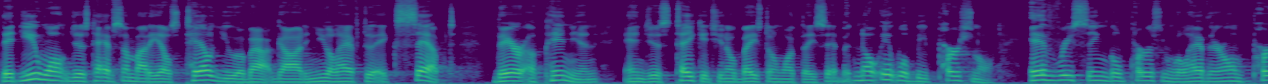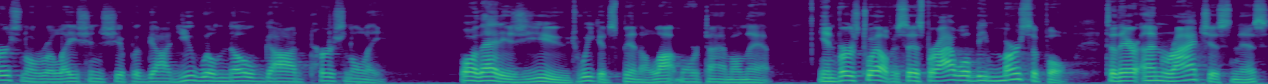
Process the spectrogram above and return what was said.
that you won't just have somebody else tell you about God and you'll have to accept their opinion and just take it, you know, based on what they said. But no, it will be personal. Every single person will have their own personal relationship with God. You will know God personally. Boy, that is huge. We could spend a lot more time on that. In verse 12, it says, For I will be merciful to their unrighteousness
